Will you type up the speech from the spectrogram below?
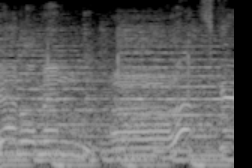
gentlemen, uh, let's get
